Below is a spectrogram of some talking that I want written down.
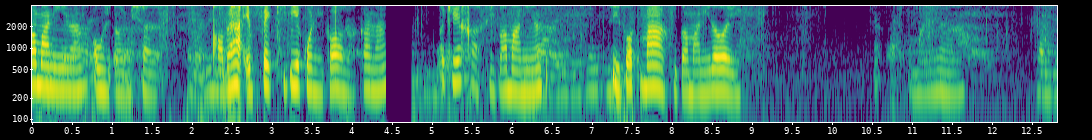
ประมาณนี้นะโอ้ยเออไม่ใช่ละขอไปหาเอฟเฟกต์ที่ดีกว่านี้ก่อนแล้วกันนะโอเคค่ะ สีประมาณนี้นะสีสดมากสีประมาณนี้เลยประมาณนี้นะ ทำใน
